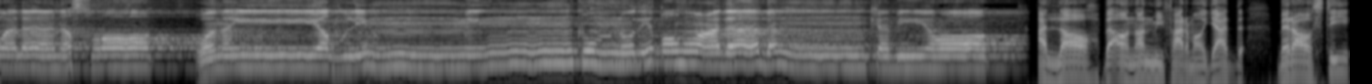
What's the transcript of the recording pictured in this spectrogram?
ولا نصرا ومن يظلم منكم نذقه عذابا كبيرا الله به آنان میفرماید به راستی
